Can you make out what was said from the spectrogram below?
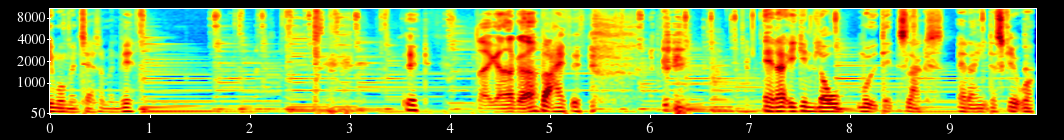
det må man tage, som man vil. Der er ikke andet at gøre. Nej, det... er der ikke en lov mod den slags? Er der en, der skriver?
